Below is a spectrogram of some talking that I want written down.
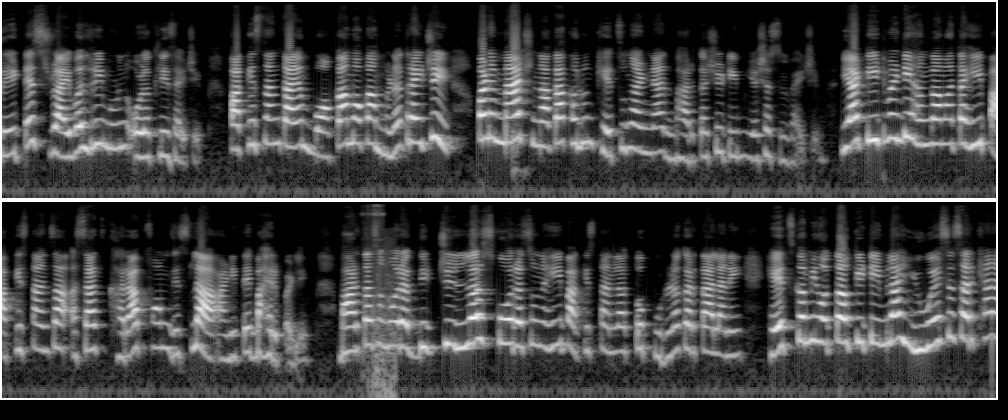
ग्रेटेस्ट रायव्हलरी म्हणून ओळखली जायची. पाकिस्तान कायम मौका मौका म्हणत राहायची पण मॅच नाकाखालून खेचून आणण्यात भारताची टीम यशस्वी व्हायची. या टी ट्वेंटी हंगामातही पाकिस्तानचा असाच खराब फॉर्म दिसला आणि ते बाहेर पडले. भारतासमोर अगदी चिल्लर स्कोअर असूनही पाकिस्तानला तो पूर्ण करता आला नाही. हेच कमी होतं की टीमला युएसए सारख्या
